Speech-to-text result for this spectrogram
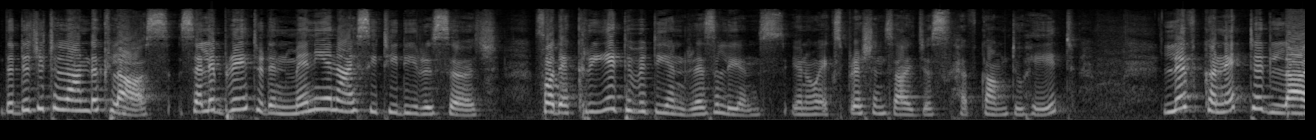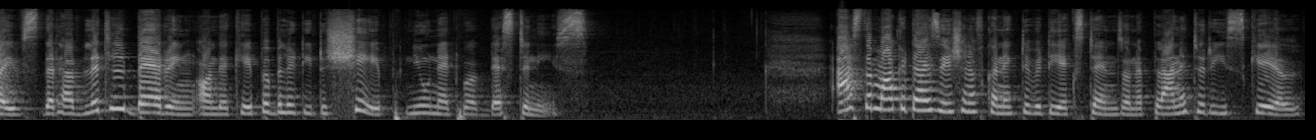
the digital underclass, celebrated in many an ICTD research for their creativity and resilience, you know, expressions I just have come to hate, live connected lives that have little bearing on their capability to shape new network destinies. As the marketization of connectivity extends on a planetary scale,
